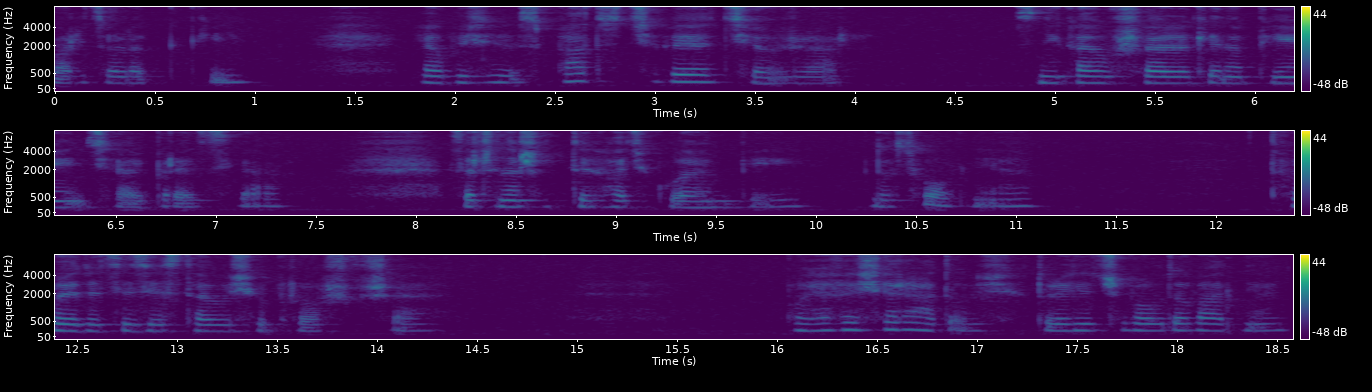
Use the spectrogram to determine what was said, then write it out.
bardzo lekki, jakbyś spadł z ciebie ciężar. Znikają wszelkie napięcia i presja. Zaczynasz oddychać głębiej, dosłownie. Twoje decyzje stały się prostsze. Pojawia się radość, której nie trzeba udowadniać.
